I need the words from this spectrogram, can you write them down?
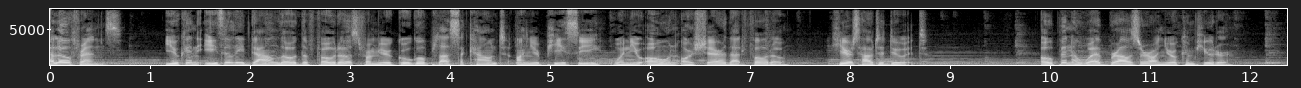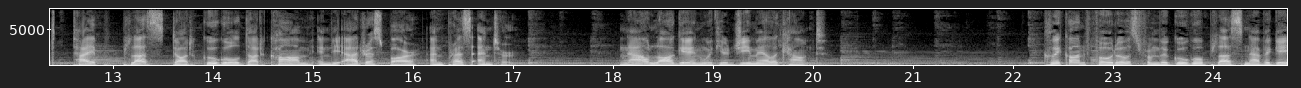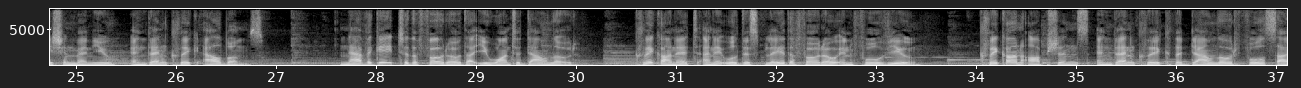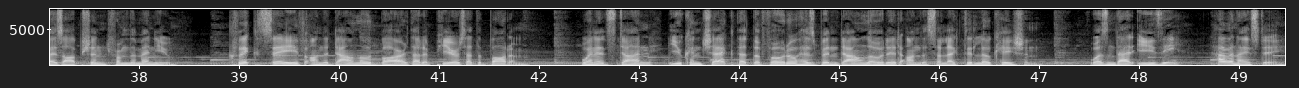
Hello friends! You can easily download the photos from your Google Plus account on your PC when you own or share that photo. Here's how to do it. Open a web browser on your computer. Type plus.google.com in the address bar and press enter. Now log in with your Gmail account. Click on Photos from the Google Plus navigation menu and then click Albums. Navigate to the photo that you want to download. Click on it and it will display the photo in full view. Click on Options and then click the Download Full Size option from the menu. Click Save on the download bar that appears at the bottom. When it's done, you can check that the photo has been downloaded on the selected location. Wasn't that easy? Have a nice day.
